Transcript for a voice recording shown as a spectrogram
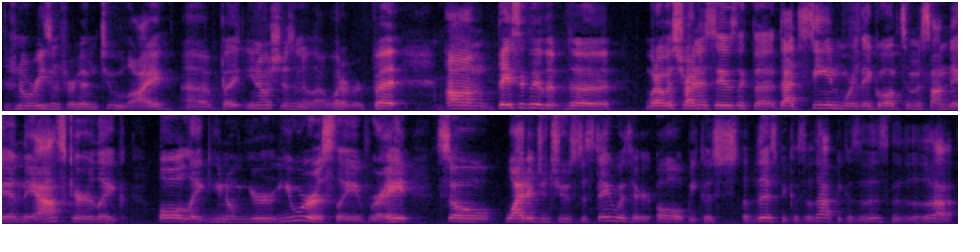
There's no reason for him to lie, uh, but you know she doesn't know that. Whatever. But um, basically, the the what I was trying to say is like the that scene where they go up to Missandei and they ask her like, oh, like you know you're you were a slave, right? So why did you choose to stay with her? Oh, because of this, because of that, because of this, because of that.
